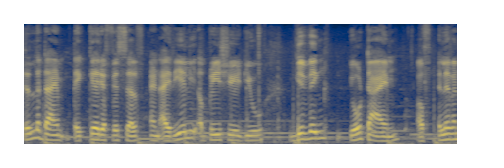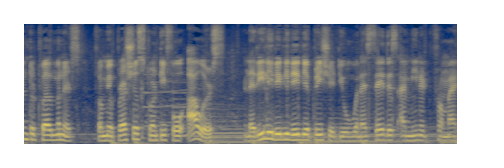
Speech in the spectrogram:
Till the time take care of yourself. And i really appreciate you giving your time of 11 to 12 minutes from your precious 24 hours and I really, really, really appreciate you. When I say this, I mean it from my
